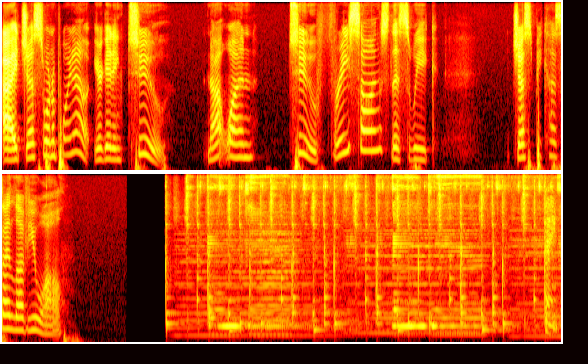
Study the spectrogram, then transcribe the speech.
I just want to point out you're getting two, not one, two free songs this week just because I love you all. Thanks.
